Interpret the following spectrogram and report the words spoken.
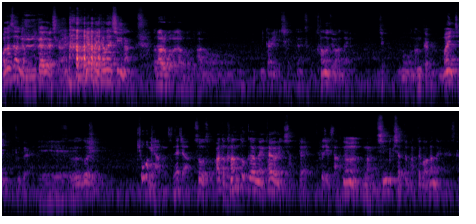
私なんかも2回ぐらいしかないやっぱ行かない主義なんです。なるほどなるほど。あの2回しか行ってないんですけど彼女はねもう何回も毎日行くぐらい、えー、すごい。興味あるんですねじゃあ。そうそう。あと監督がね頼りにしちゃって。藤井さん。うん。まあ新聞記者って全く分かんないじゃないですか。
